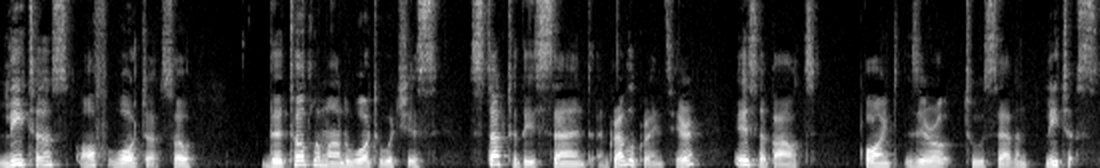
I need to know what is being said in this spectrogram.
liters of water. So the total amount of water which is stuck to these sand and gravel grains here is about 0.027 liters.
